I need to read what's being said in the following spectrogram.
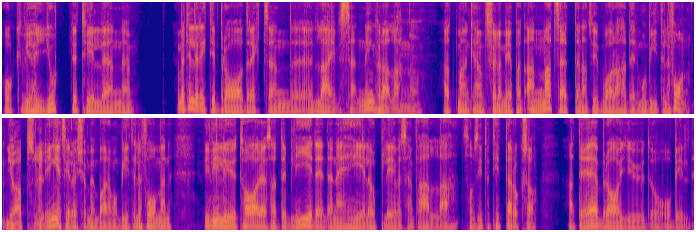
och vi har gjort det till en, eh, ja, men till en riktigt bra direktsänd eh, livesändning för alla. No. Att man kan följa med på ett annat sätt än att vi bara hade en mobiltelefon. Ja Och absolut. det är inget fel att köra med bara mobiltelefon men vi vill ju ta det så att det blir det- den här hela upplevelsen för alla som sitter och tittar också. Att det är bra ljud och, och bild.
